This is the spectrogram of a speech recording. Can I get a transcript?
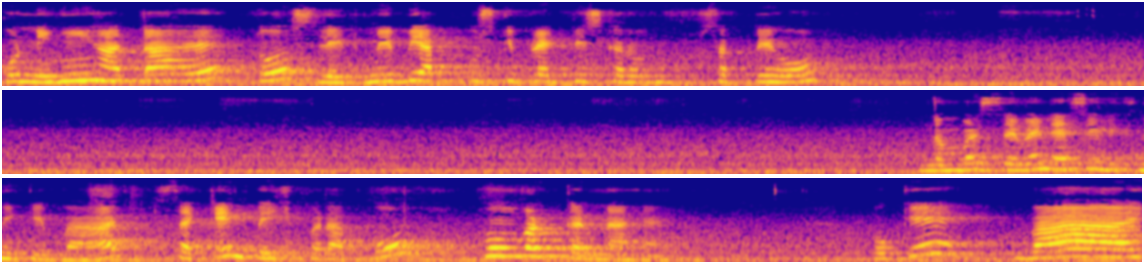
आपको नहीं आता है तो स्लेट में भी आप उसकी प्रैक्टिस कर सकते हो। नंबर सेवन ऐसे लिखने के बाद सेकेंड पेज पर आपको होमवर्क करना है। ओके बाय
